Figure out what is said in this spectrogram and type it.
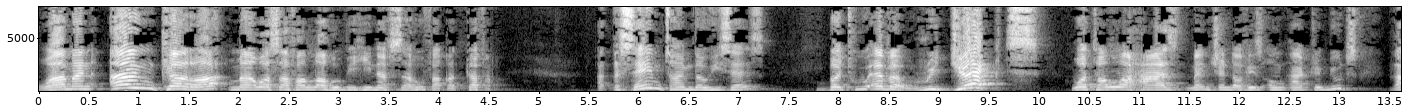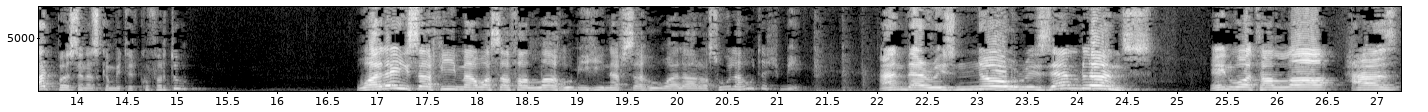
ومن أنكر ما وصف الله به نفسه فقد كفر. At the same time though he says, but whoever rejects what Allah has mentioned of his own attributes, that person has committed kufr too. وليس فيما وصف الله به نفسه ولا رسوله تشبيه. And there is no resemblance in what Allah has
